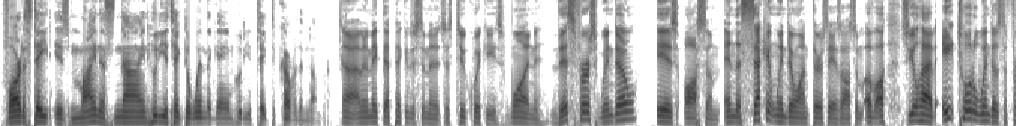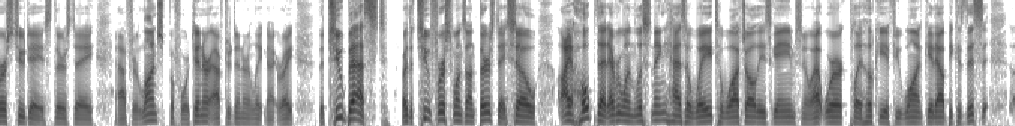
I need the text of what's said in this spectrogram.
Florida State is minus nine. Who do you take to win the game? Who do you take to cover the number? Uh, I'm going to make that pick in just a minute. Just two quickies. One, this first window is awesome, and the second window on Thursday is awesome. Of uh, so you'll have eight total windows the first two days: Thursday after lunch, before dinner, after dinner, and late night. Right. The two best are the two first ones on Thursday. So I hope that everyone listening has a way to watch all these games. You know, at work, play hooky if you want, get out because this. Uh,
